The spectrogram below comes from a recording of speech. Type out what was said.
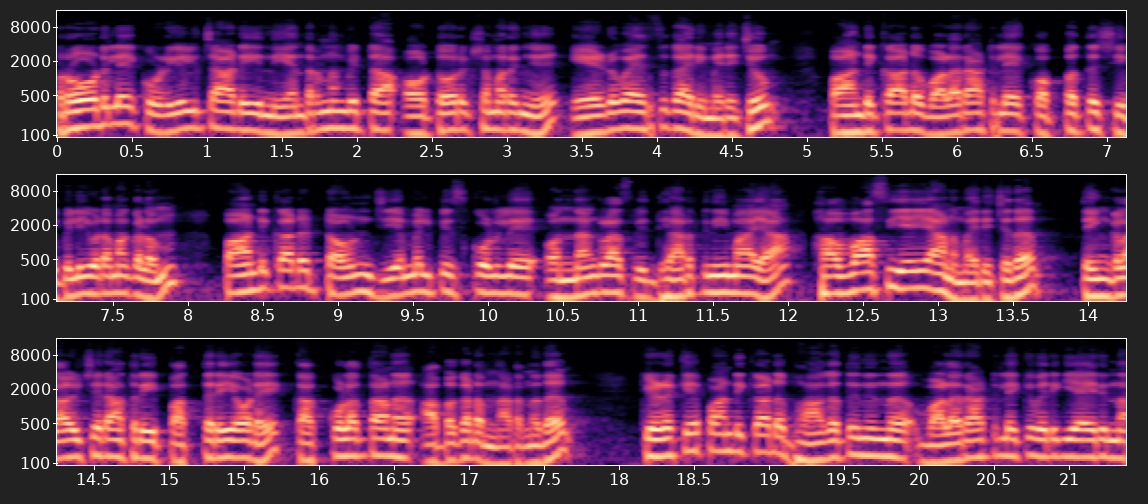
റോഡിലെ കുഴിയിൽ ചാടി നിയന്ത്രണം വിട്ട ഓട്ടോറിക്ഷ മറിഞ്ഞ് ഏഴു വയസ്സുകാരി മരിച്ചു. പാണ്ടിക്കാട് വളരാട്ടിലെ കൊപ്പത്ത് ശിബിലിയുടെ മകളും Pandikkad town G M L P സ്കൂളിലെ ഒന്നാം ക്ലാസ് വിദ്യാർത്ഥിനിയുമായ ഹവാസിയെയാണ് മരിച്ചത്. തിങ്കളാഴ്ച രാത്രി പത്തരയോടെ കക്കുളത്താണ് അപകടം നടന്നത്. കിഴക്കേ പാണ്ടിക്കാട് ഭാഗത്ത് നിന്ന് വളരാട്ടിലേക്ക് വരികയായിരുന്ന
